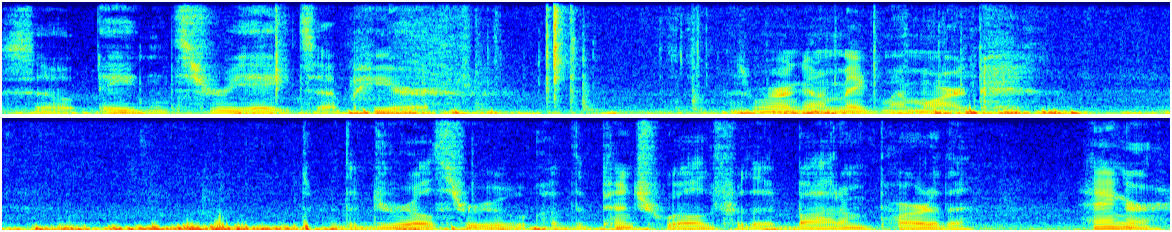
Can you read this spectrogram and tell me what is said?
So eight and three eighths up here is where I'm gonna make my mark. The drill through of the pinch weld for the bottom part of the hanger.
